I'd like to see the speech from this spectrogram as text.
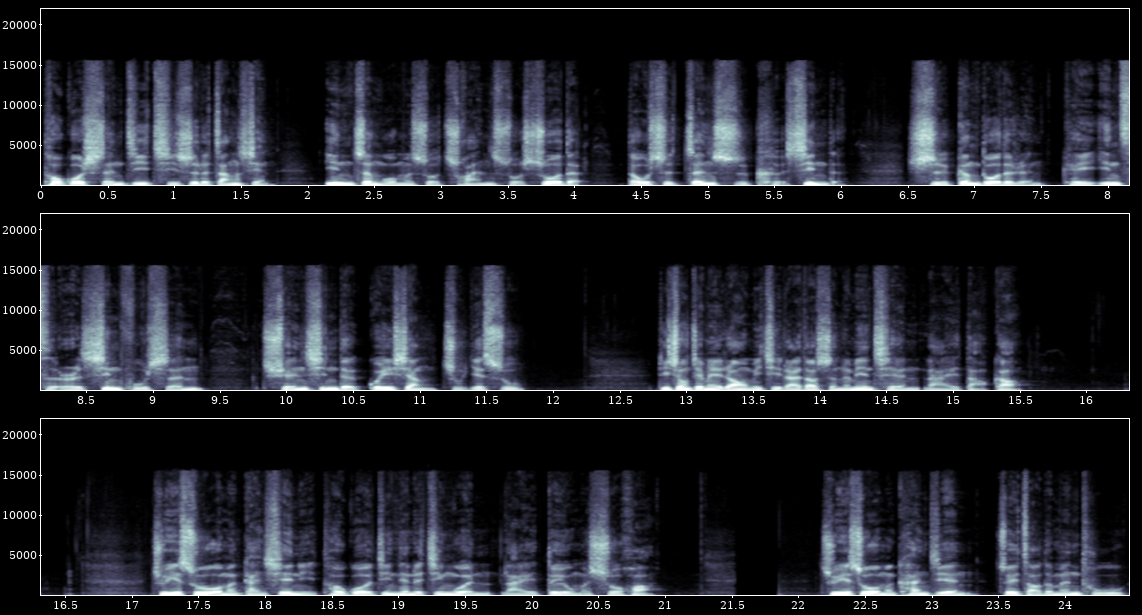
透过神迹奇事的彰显，印证我们所传所说的都是真实可信的，使更多的人可以因此而信服神，全心的归向主耶稣。弟兄姐妹，让我们一起来到神的面前来祷告。主耶稣，我们感谢你透过今天的经文来对我们说话。主耶稣，我们看见最早的门徒，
